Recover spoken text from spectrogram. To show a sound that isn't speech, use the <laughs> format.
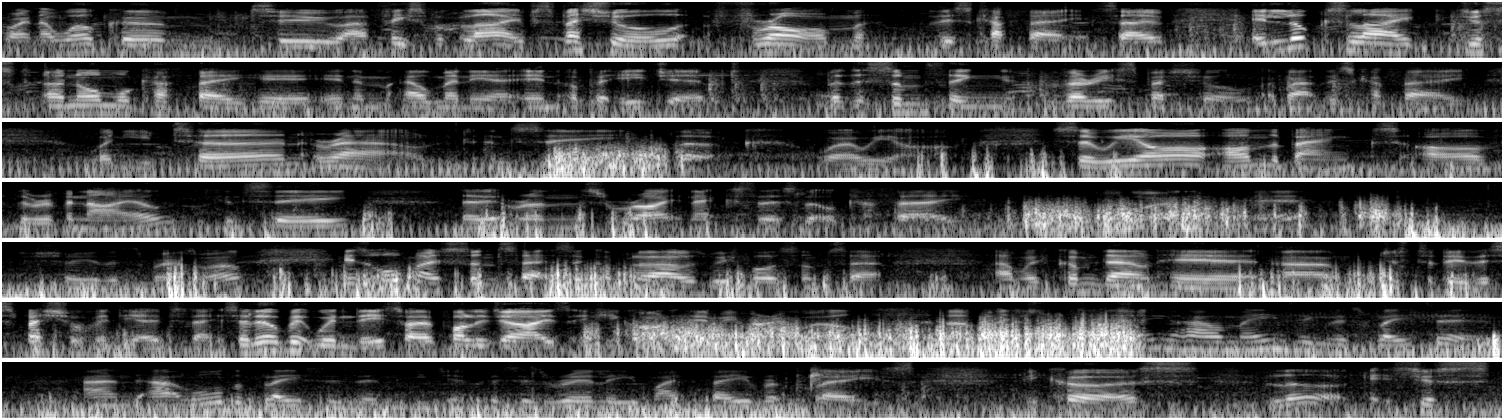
Right now, welcome to uh, Facebook Live special from this cafe. So it looks like just a normal cafe here in El Menia in Upper Egypt, but there's something very special about this cafe when you turn around and see, look where we are. So we are on the banks of the River Nile. You can see that it runs right next to this little cafe all the way here you this way as well. It's almost sunset, it's a couple of hours before sunset and we've come down here um, just to do this special video today. It's a little bit windy so I apologise if you can't hear me very well um, I just wanted to show you how amazing this place is and out of all the places in Egypt this is really my favourite place because look it's just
